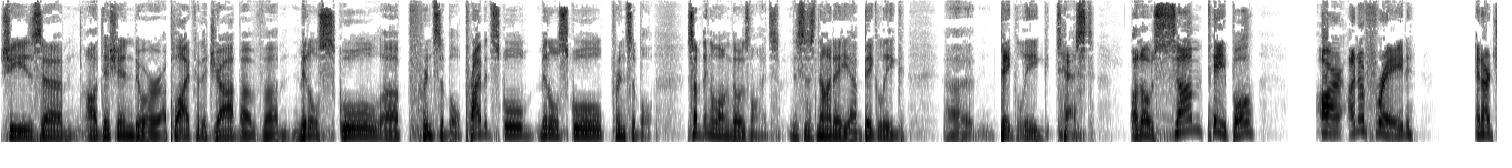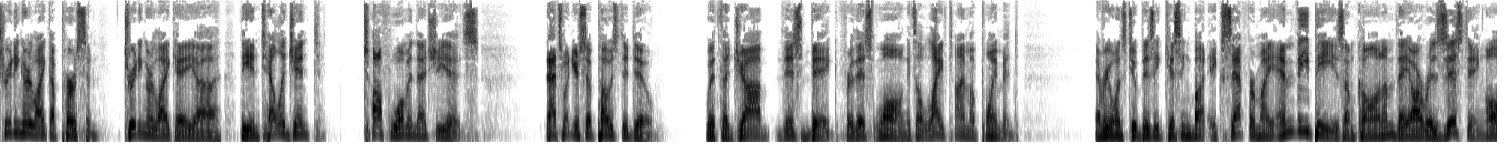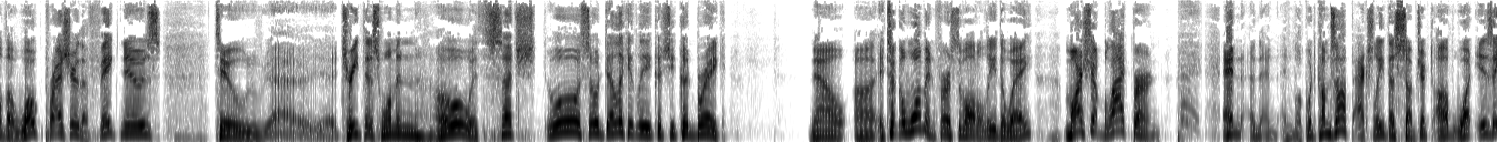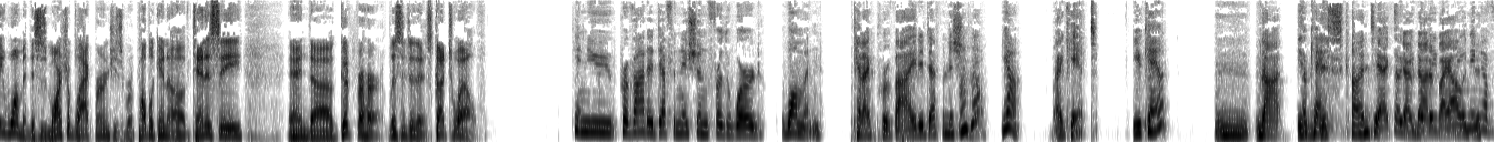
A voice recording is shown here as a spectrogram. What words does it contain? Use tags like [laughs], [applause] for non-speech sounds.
she's um, auditioned or applied for the job of um, middle school uh, principal, private school, middle school principal, something along those lines. This is not a, a big league, uh, big league test. Although some people are unafraid and are treating her like a person treating her like a uh, the intelligent, tough woman that she is. That's what you're supposed to do with a job this big for this long. It's a lifetime appointment. Everyone's too busy kissing butt, except for my MVPs, I'm calling them. They are resisting all the woke pressure, the fake news, to uh, treat this woman, oh, with such, oh, so delicately because she could break. Now, uh, it took a woman, first of all, to lead the way. Marsha Blackburn. [laughs] And, and and look what comes up. Actually, the subject of what is a woman. This is Marsha Blackburn. She's a Republican of Tennessee, and uh, good for her. Listen to this. Cut twelve. Can you provide a definition for the word woman? Can I provide a definition? Mm-hmm. No, Yeah, I can't. you can't. N- not in Okay. this [laughs] context. So I'm not believe a the biologist. meaning of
